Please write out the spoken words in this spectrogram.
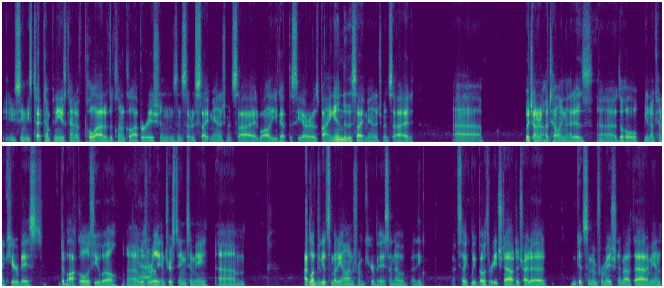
you've seen these tech companies kind of pull out of the clinical operations and sort of site management side, while you've got the CROs buying into the site management side. Uh, which I don't know how telling that is. Uh, the whole, you know, kind of Curebase debacle, if you will, uh, was really interesting to me. Um, I'd love to get somebody on from Curebase. I know, I think I feel like we both reached out to try to get some information about that. I mean,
